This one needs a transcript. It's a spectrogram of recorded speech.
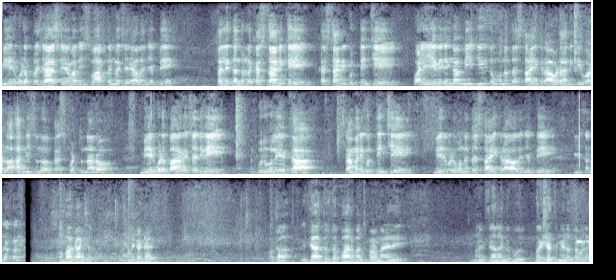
మీరు కూడా ప్రజాసేవ నిస్వార్థంగా చేయాలని చెప్పి తల్లిదండ్రుల కష్టానికి కష్టాన్ని గుర్తించి వాళ్ళు ఏ విధంగా మీ జీవితం ఉన్నత స్థాయికి రావడానికి వాళ్ళు అహర్నిశలో కష్టపడుతున్నారో మీరు కూడా బాగా చదివి గురువుల యొక్క శ్రమని గుర్తించి మీరు కూడా ఉన్నత స్థాయికి రావాలని చెప్పి ఈ సందర్భంగా శుభాకాంక్షలు. ఎందుకంటే ఒక విద్యార్థులతో పాలు పంచుకోవడం అనేది మనకు చాలా ఎందుకు? భవిష్యత్తు మీరంతా కూడా.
